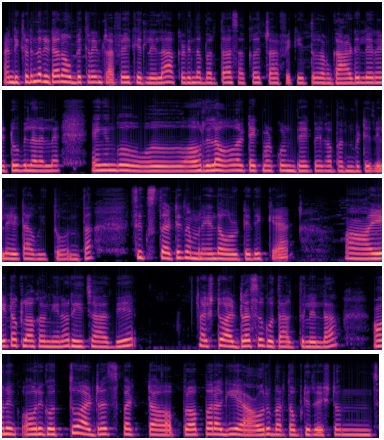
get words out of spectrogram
ಆ್ಯಂಡ್ ಈ ಕಡೆಯಿಂದ ರಿಟರ್ನ್ ಹೋಗ್ಬೇಕಾದ್ರೆ ಏನು ಟ್ರಾಫಿಕ್ ಇರಲಿಲ್ಲ. ಆ ಕಡೆಯಿಂದ ಬರ್ತಾ ಸಖತ್ ಟ್ರಾಫಿಕ್ ಇತ್ತು. ನಮ್ಮ ಗಾಡಿಲೇನೆ ಟೂ ವೀಲರಲ್ಲೇ ಹೆಂಗೆಂಗೋ ಅವ್ರನ್ನೆಲ್ಲ ಓವರ್ಟೇಕ್ ಮಾಡ್ಕೊಂಡು ಬೇಗ ಬೇಗ ಬಂದುಬಿಟ್ಟಿದ್ವಿ. ಲೇಟ್ ಆಗೋಯಿತು ಅಂತ. ಸಿಕ್ಸ್ ತರ್ಟಿಗೆ ನಮ್ಮ ಮನೆಯಿಂದ ಹೊರಟಿದ್ದಕ್ಕೆ ಏಯ್ಟ್ ಓ ಕ್ಲಾಕ್ ಹಂಗೇನೋ ರೀಚ್ ಆದ್ವಿ. ಅಷ್ಟು ಅಡ್ರೆಸ್ಸು ಗೊತ್ತಾಗ್ತಿರ್ಲಿಲ್ಲ. ಅವ್ನಿಗೆ ಅವ್ರಿಗೆ ಗೊತ್ತು ಅಡ್ರೆಸ್ ಬಟ್ ಪ್ರಾಪರಾಗಿ ಅವರು ಮರ್ತೋಗ್ಬಿಟ್ಟಿದ್ರು ಎಷ್ಟೊಂದು ಸ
